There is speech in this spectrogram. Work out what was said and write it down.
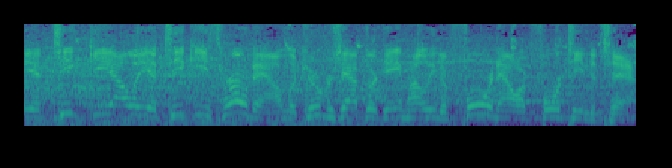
The Atiki Ali Atiki throwdown. The Cougars have their game high lead of four now at 14 to 10.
